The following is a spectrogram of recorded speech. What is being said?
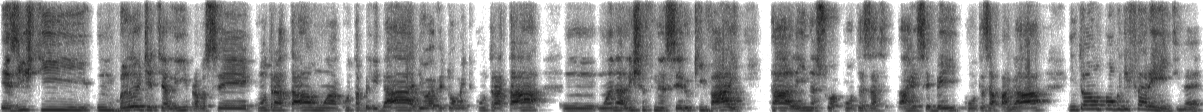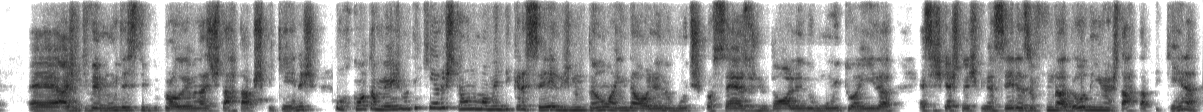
existe um budget ali para você contratar uma contabilidade ou eventualmente contratar um, um analista financeiro que vai estar tá ali nas suas contas a, a, receber e contas a pagar. Então é um pouco diferente, né? É, a gente vê muito esse tipo de problema nas startups pequenas, por conta mesmo de que eles estão no momento de crescer, eles não estão ainda olhando muitos processos, não estão olhando muito ainda essas questões financeiras. O fundador de uma startup pequena,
